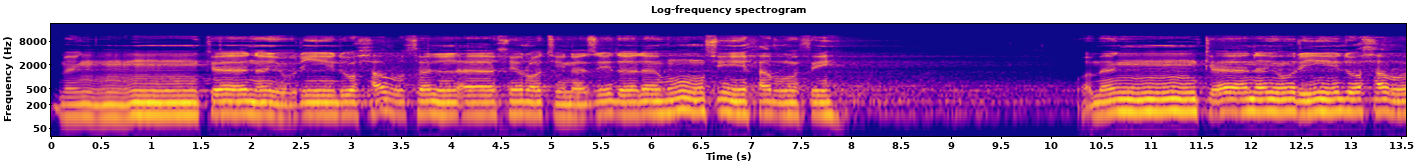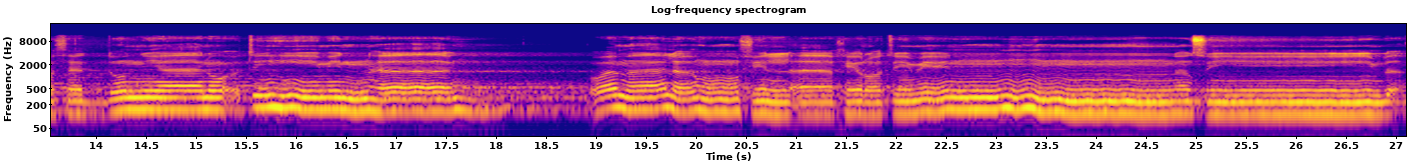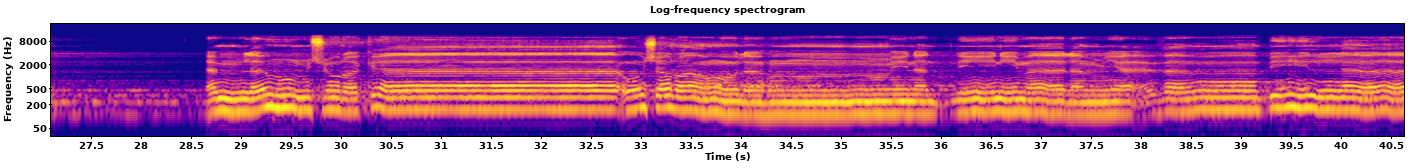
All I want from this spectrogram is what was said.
من كان يريد حرث الآخرة نزد له في حرثه. ومن كان يريد حرث الدنيا نؤته منها. وما له في الآخرة من أم لهم شركاء شرعوا لهم من الدين ما لم يأذن به الله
